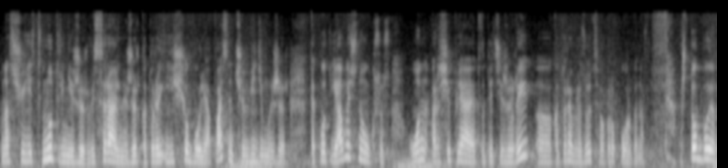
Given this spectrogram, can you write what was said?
У нас еще есть внутренний жир, висцеральный жир, который еще более опасен, чем видимый жир. Так вот, яблочный уксус, он расщепляет вот эти жиры, э, которые образуются вокруг органов. Чтобы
